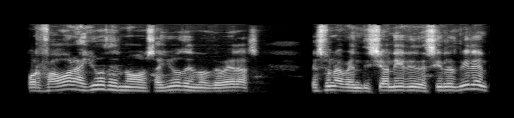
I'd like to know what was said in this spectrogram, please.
Por favor, ayúdenos, ayúdenos de veras. Es una bendición ir y decirles, miren,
